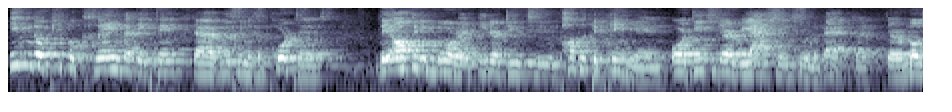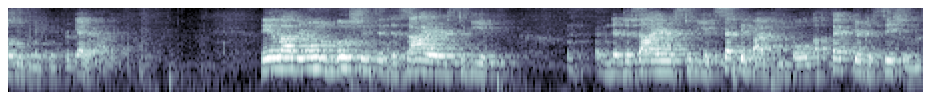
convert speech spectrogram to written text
Even though people claim that they think that wisdom is important, they often ignore it either due to public opinion or due to their reaction to an event, like their emotions make them forget about it. They allow their own emotions and desires to be and their desires to be accepted by people affect their decisions,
